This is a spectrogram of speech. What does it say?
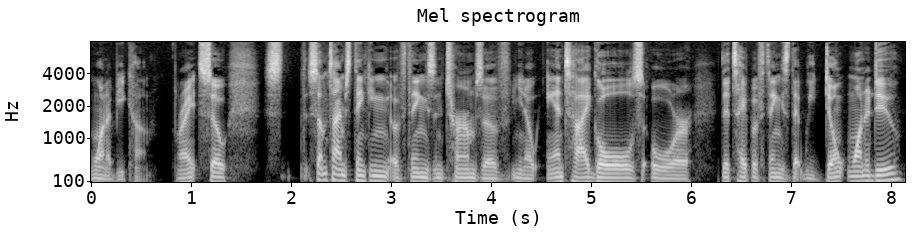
want to become right? So s- sometimes thinking of things in terms of, you know, anti goals or the type of things that we don't want to do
